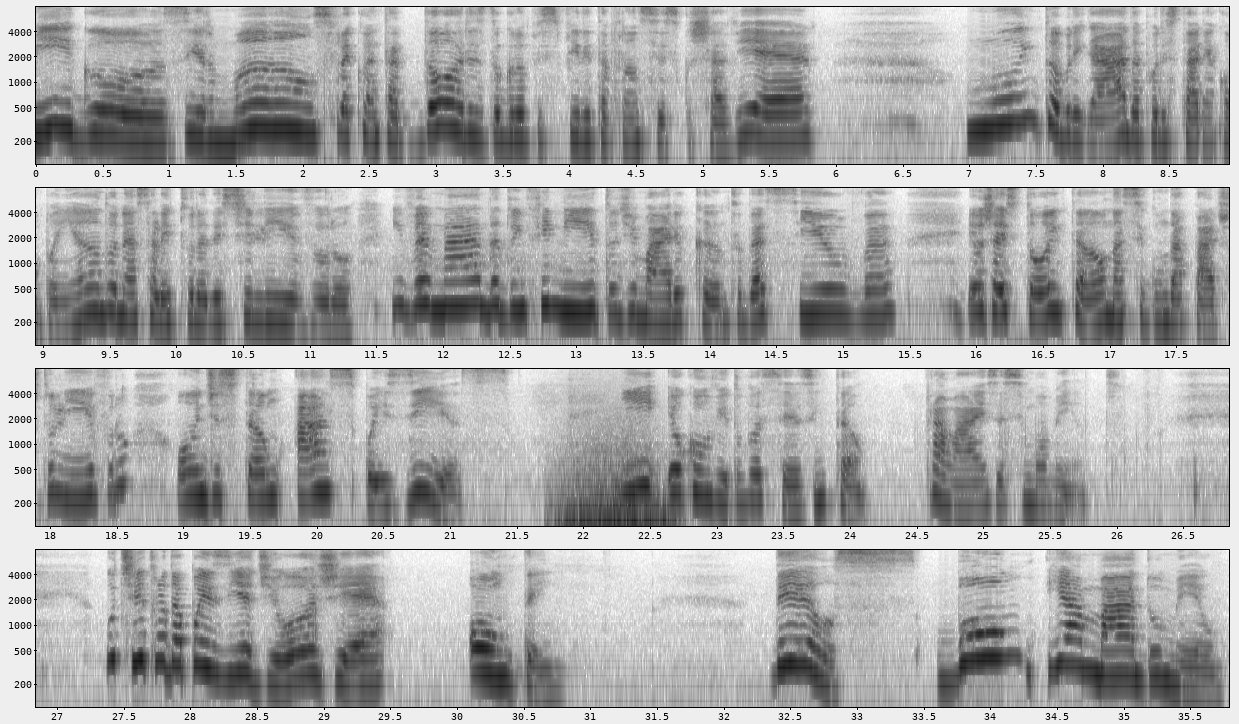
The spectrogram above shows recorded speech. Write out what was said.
amigos, irmãos, frequentadores do Grupo Espírita Francisco Xavier. Muito obrigada por estarem acompanhando nessa leitura deste livro, Invernada do Infinito, de Mário Canto da Silva. Eu já estou então na segunda parte do livro, onde estão as poesias. E eu convido vocês então para mais esse momento. O título da poesia de hoje é Ontem. Deus, bom e amado meu,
